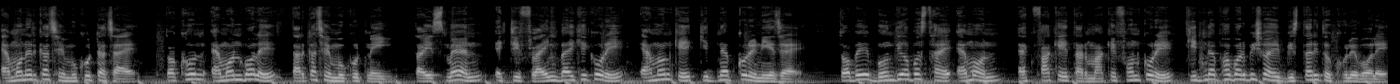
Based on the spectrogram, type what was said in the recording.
এমনের কাছে মুকুটটা চায়। তখন এমন বলে, তার কাছে মুকুট নেই। তাই ইসম্যান একটি ফ্লাইং বাইকে করে এমনকে কিডন্যাপ করে নিয়ে যায়। তবে বন্দি অবস্থায় এমন এক ফাঁকে তার মাকে ফোন করে কিডন্যাপ হবার বিষয়ে বিস্তারিত খুলে বলে।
